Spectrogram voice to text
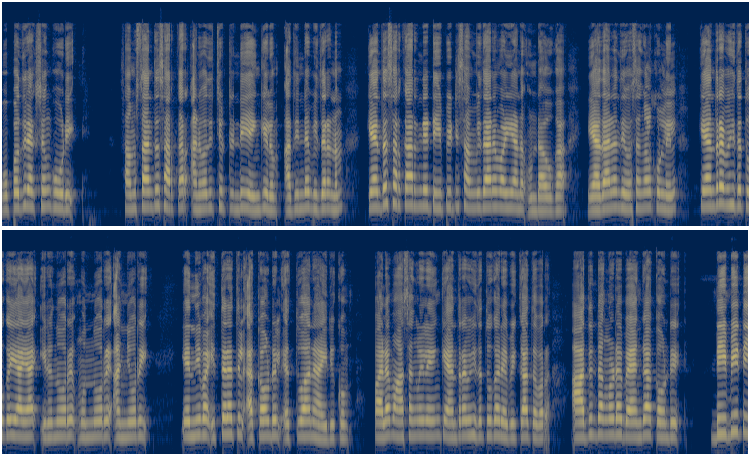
മുപ്പത് ലക്ഷം കൂടി സംസ്ഥാനത്ത് സർക്കാർ അനുവദിച്ചിട്ടുണ്ട് എങ്കിലും അതിന്റെ വിതരണം കേന്ദ്ര സർക്കാരിന്റെ ടി പി ടി സംവിധാനം വഴിയാണ് ഉണ്ടാവുക. ഏതാനും ദിവസങ്ങൾക്കുള്ളിൽ കേന്ദ്രവിഹിത തുകയായ ഇരുന്നൂറ് മുന്നൂറ് അഞ്ഞൂറ് എന്നിവ ഇത്തരത്തിൽ അക്കൗണ്ടിൽ എത്തുവാനായിരിക്കും. പല മാസങ്ങളിലെയും കേന്ദ്രവിഹിത തുക ലഭിക്കാത്തവർ ആദ്യം തങ്ങളുടെ bank account D B T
